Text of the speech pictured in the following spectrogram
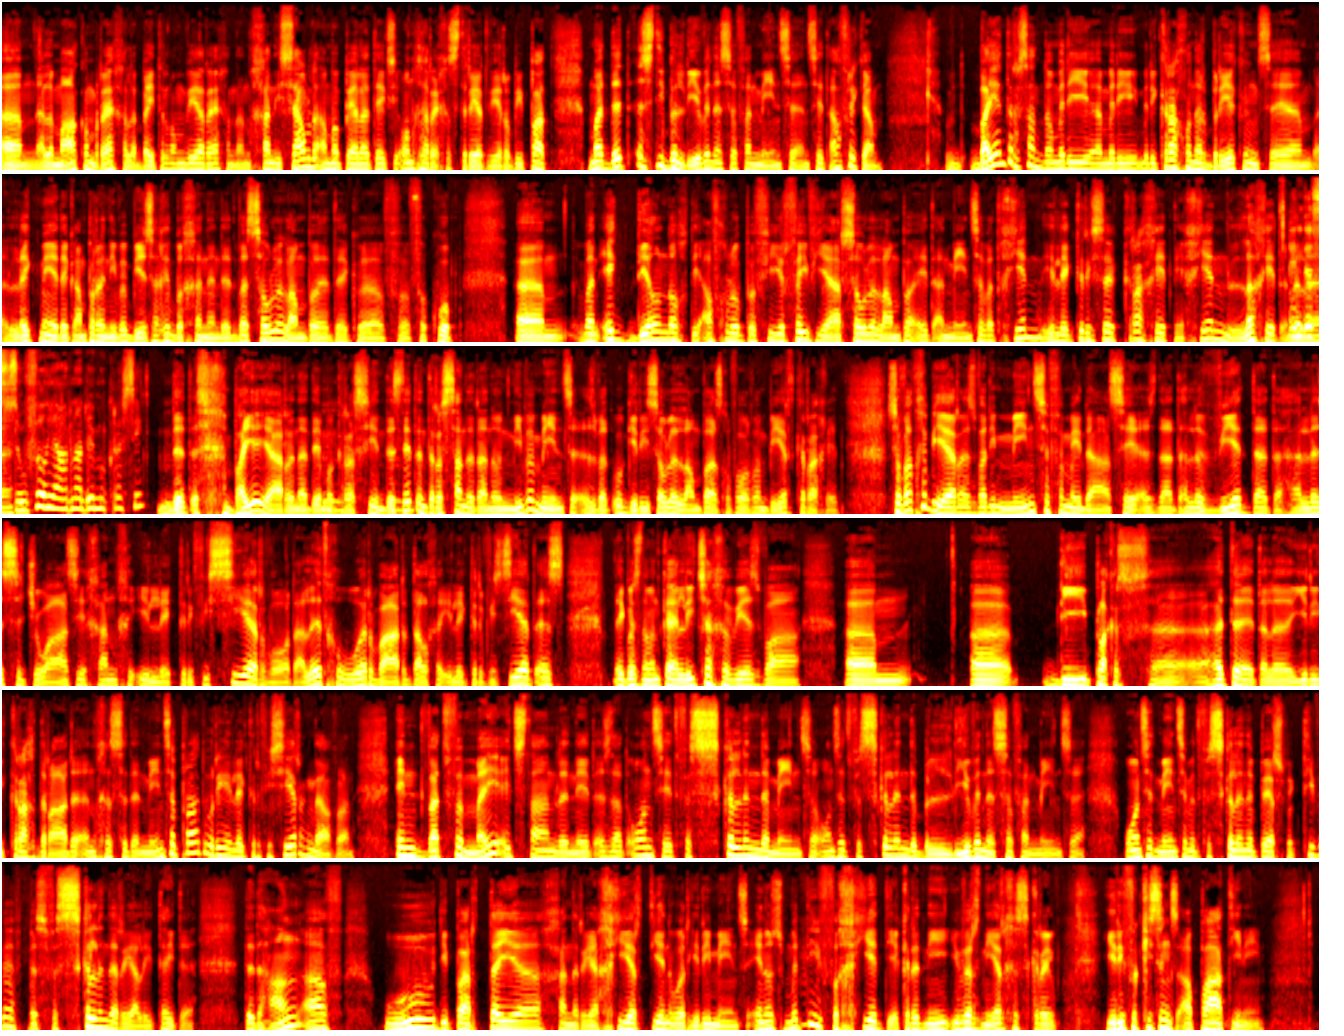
ehm um, hulle maak hom reg, hulle bytel hom weer reg en dan gaan dieselfde Amapela taxi ongeregistreerd weer op die pad. Maar dit is die belewennisse van mense in Suid-Afrika. Baie interessant nou met die met die met die kragonderbrekings uh, lyk my het ek amper 'n nuwe besigheid begin en dit was solarlampe wat ek uh, verkoop. Ehm um, want ek deel nog die afgelope 4, 5 jaar solarlampe uit aan mense wat geen elektriese krag het nie, geen lig het in en hulle. En dis soveel jaar na demokrasie? Dit is baie jare na demokrasie mm. En dis net interessant dat daar nou nuwe mense is wat ook hierdie solarlampe as gevolg van beerdkrag het. So wat gebeur is wat die mense vir my daar sê is dat hulle weet dat hulle situasie gaan geelektrifiseer word. Hulle het gehoor waar dit al geelektrifiseer is. Ek was nou in Kailicha gewees waar ehm um, uh die plakkers uh, hitte het hulle hierdie kragdrade ingesit en mense praat oor die elektrifisering daarvan. En wat vir my uitstaan net is dat ons het verskillende mense, ons het verskillende belewennisse van mense. Ons het mense met verskillende perspektiewe, bis verskillende realiteite. Dit hang af hoe die partye gaan reageer teenoor hierdie mense. En ons moet nie vergeet, ek het dit nie iewers neergeskryf, hierdie verkiesingsapatie nie.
